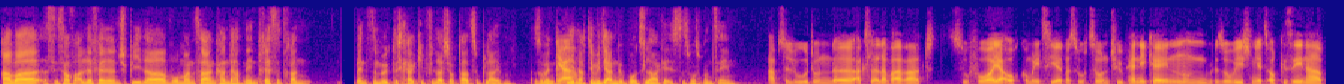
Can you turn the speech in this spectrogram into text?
Aber es ist auf alle Fälle ein Spieler, wo man sagen kann, der hat ein Interesse dran, wenn es eine Möglichkeit gibt, vielleicht auch da zu bleiben. Also wenn, ja. je nachdem wie die Angebotslage ist, das muss man sehen. Absolut. Und äh, Axel Alavara hat zuvor ja auch kommuniziert, man sucht so einen Typ Hennykane und so wie ich ihn jetzt auch gesehen habe,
